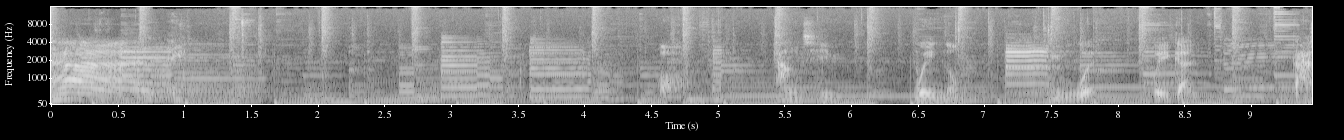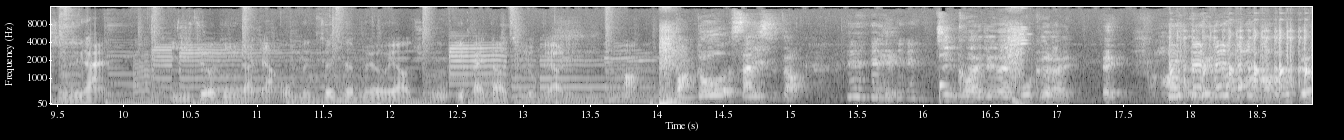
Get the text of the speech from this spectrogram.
看，哎，哦，汤清、味浓、韵味、回甘，大家试试看。以及最后提醒大家，我们真的没有要出一百道几种料理，好？多三十道。哎尽快就在博客来。哎，好好，好，好，不要，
